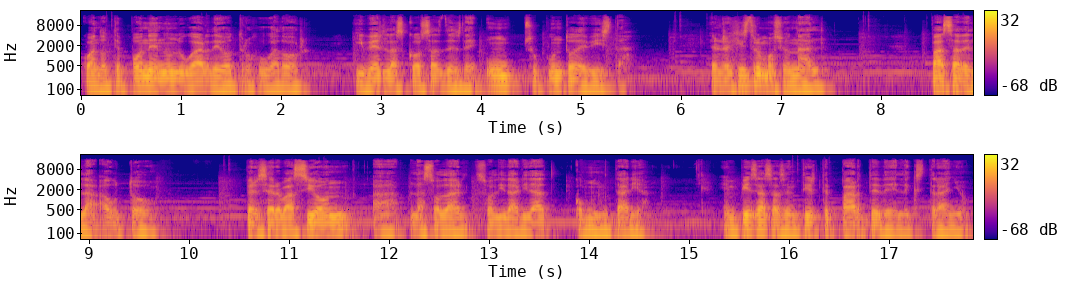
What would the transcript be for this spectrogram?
cuando te pone en un lugar de otro jugador y ves las cosas desde su punto de vista. El registro emocional pasa de la autopreservación a la solidaridad comunitaria. Empiezas a sentirte parte del extraño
